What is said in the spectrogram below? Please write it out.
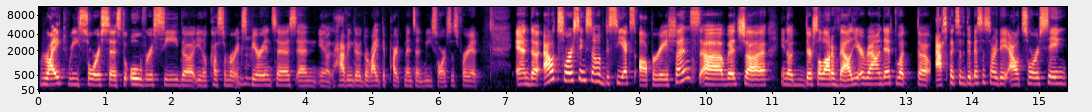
right resources to oversee the you know customer mm-hmm. experiences and you know having the, the right departments and resources for it and uh, outsourcing some of the CX operations, uh, which uh, you know there's a lot of value around it. What aspects of the business are they outsourcing?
